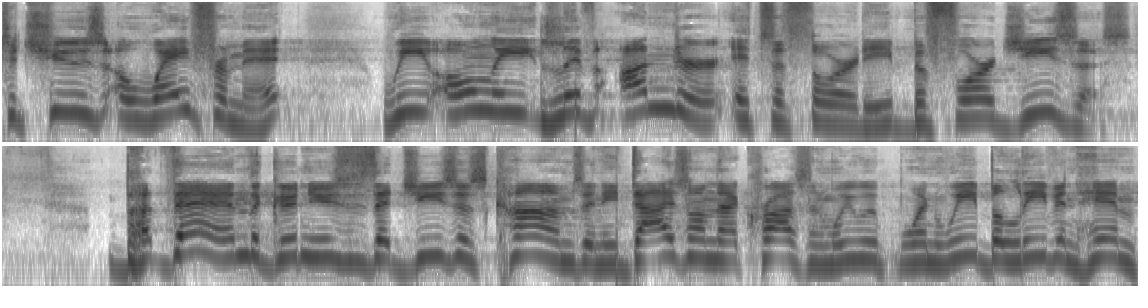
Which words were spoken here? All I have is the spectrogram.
to choose away from it. We only live under its authority before Jesus. But then the good news is that Jesus comes and he dies on that cross, and we, when we believe in him,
